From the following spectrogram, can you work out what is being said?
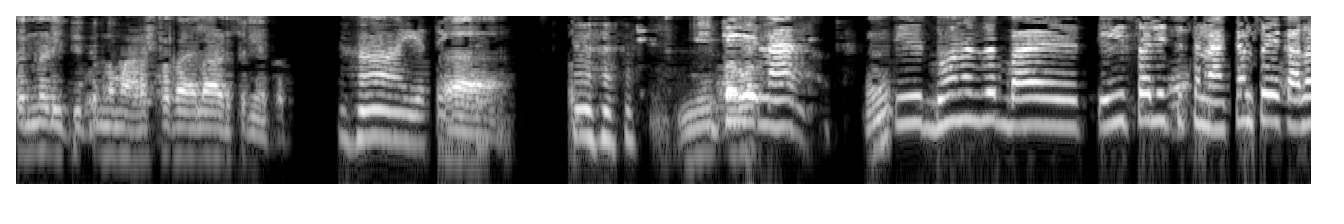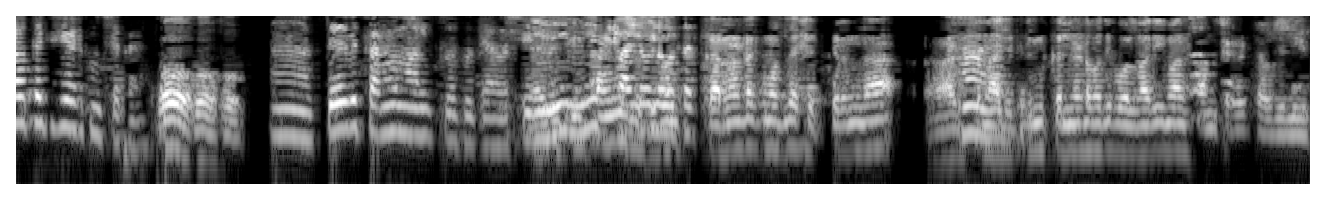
कन्नड येते पण महाराष्ट्रात यायला अडचणी येतात. हा येते हा. मी ते परवा ना हं? ते दोन हजार बा- तेवीस साली तिथं नाटकांचा एक आला होता की शेड तुमच्याकडे हो हो हो. हा, ते बी चांगलं माल होतो त्यावर्षी मी पाठवलं होती, कर्नाटक मधल्या शेतकऱ्यांना अडचण हा. आली तरी मी कन्नडमध्ये बोलणारी माणसं आमच्याकडे ठेवलेली आहेत.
